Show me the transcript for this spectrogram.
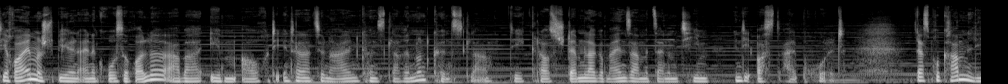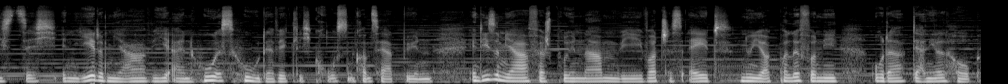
Die Räume spielen eine große Rolle, aber eben auch die internationalen Künstlerinnen und Künstler, die Klaus Stemmler gemeinsam mit seinem Team in die Ostalb holt. Das Programm liest sich in jedem Jahr wie ein Who is Who der wirklich großen Konzertbühnen. In diesem Jahr versprühen Namen wie Watches 8, New York Polyphony oder Daniel Hope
